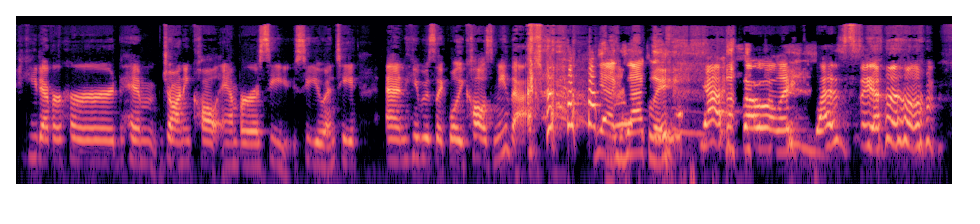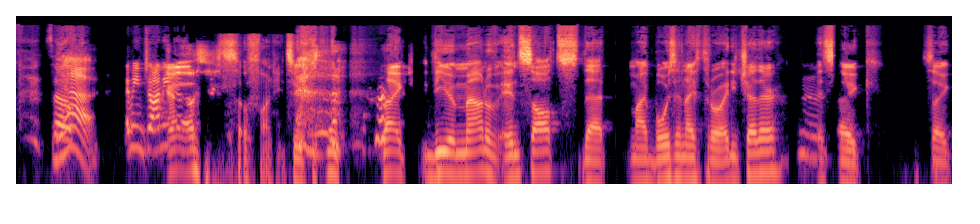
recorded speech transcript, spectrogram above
he'd ever heard him johnny call amber a C- c-u-n-t and he was like well he calls me that yeah, exactly. yeah so like yes so yeah, i mean johnny Yeah, it's so funny too. like the amount of insults that my boys and I throw at each other. Hmm. It's like it's like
